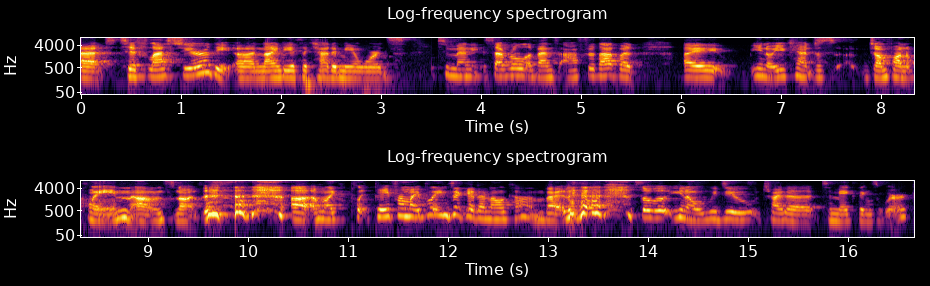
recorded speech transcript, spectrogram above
at TIFF last year, the uh, 90th Academy Awards, to many several events after that, but I you know you can't just jump on a plane. Um, it's not uh, i'm like pay for my plane ticket and i'll come. But so you know we do try to to make things work.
